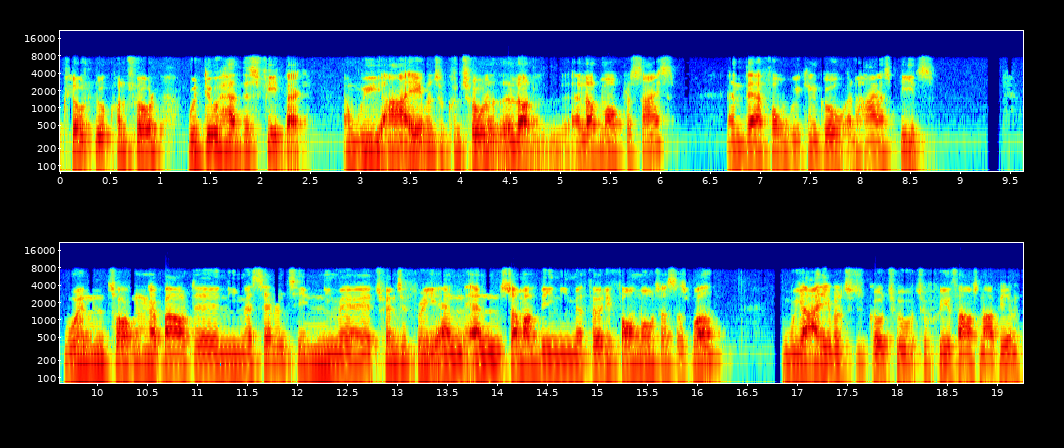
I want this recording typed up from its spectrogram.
uh, closed loop control, we do have this feedback, and we are able to control it a lot a lot more precise, and therefore we can go at higher speeds. When talking about uh, NEMA 17, NEMA 23, and and some of the NEMA 34 motors as well, we are able to go to to 3000 rpm,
